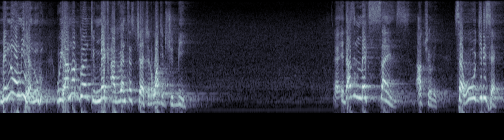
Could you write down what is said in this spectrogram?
Me know me, and we are not going to make Adventist church what it should be. It doesn't make sense, actually. So, who did say?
